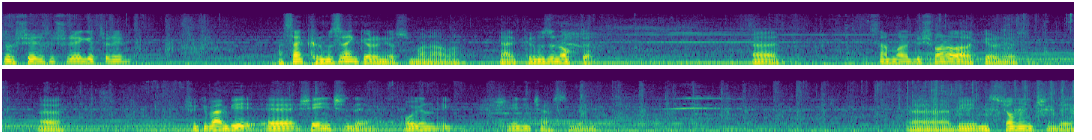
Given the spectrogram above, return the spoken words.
Dur şu herifi şuraya götüreyim. Ha, sen kırmızı renk görünüyorsun bana ama. Yani kırmızı nokta. Evet. Sen bana düşman olarak görünüyorsun. Evet. Çünkü ben bir e, şeyin içindeyim. Oyun şeyin içerisindeyim. Ee, bir misyonun içindeyim.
